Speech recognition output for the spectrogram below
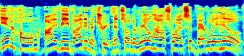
in home IV vitamin treatments on The Real Housewives of Beverly Hills.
